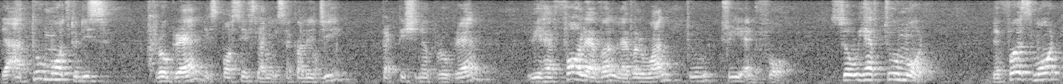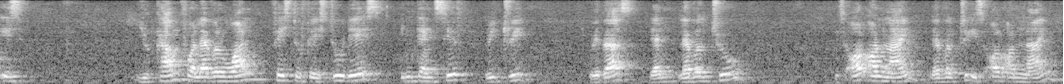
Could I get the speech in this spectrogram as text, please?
there are two modes to this program, this positive Islamic psychology practitioner program. We have four level, level one, two, three, and four. So we have two mode. The first mode is you come for level one, face to face, two days, intensive retreat with us. Then level two, it's all online. Level three is all online,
